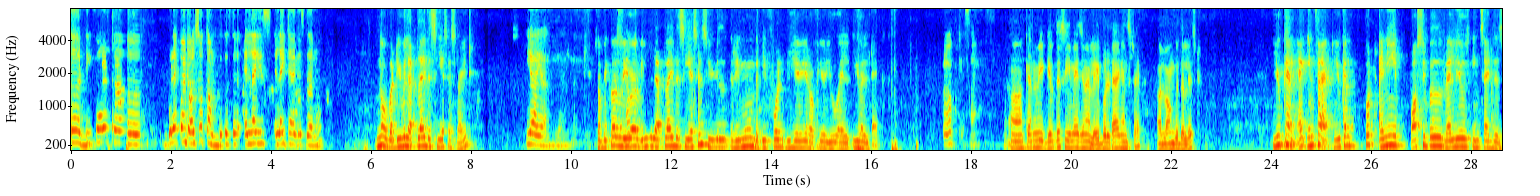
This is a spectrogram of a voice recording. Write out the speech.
the default uh, bullet point also come because the li is li tag is there, no? no but you will apply the css right Yeah, yeah, yeah. So because we were we will apply the css you will remove the default behavior of your ul ul tag Okay, fine. Uh, can we give this image in a label tag instead, along with the list? you can in fact you can put any possible values inside this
